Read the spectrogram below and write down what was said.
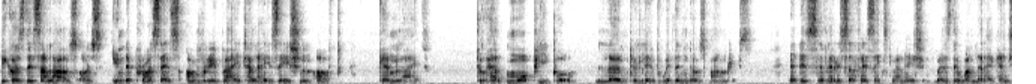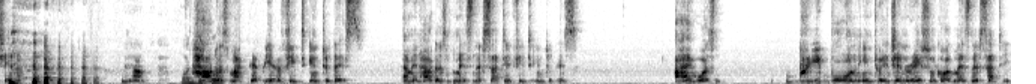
Because this allows us, in the process of revitalization of chem life, to help more people learn to live within those boundaries. And this is a very surface explanation, but it's the one that I can share. now, how does Mark fit into this? I mean, how does Mesneb fit into this? I was reborn into a generation called Mesneb Sati.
